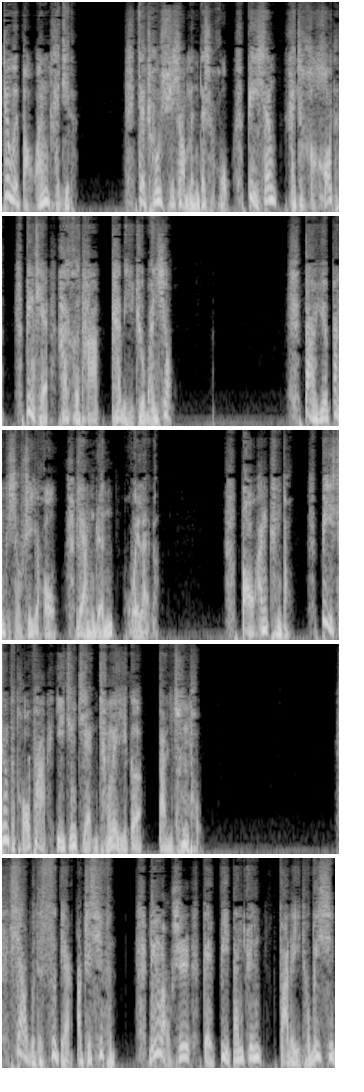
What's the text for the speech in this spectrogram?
这位保安还记得，在出学校门的时候，毕生还是好好的，并且还和他开了一句玩笑。大约半个小时以后，两人回来了。保安看到毕生的头发已经剪成了一个板寸头。下午的四点二十七分，林老师给毕丹军发了一条微信：“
